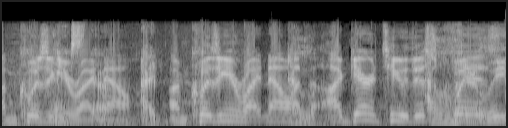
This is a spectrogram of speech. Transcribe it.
I'm quizzing you right now. I- I'm quizzing you right now. On, I guarantee you this I quiz.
